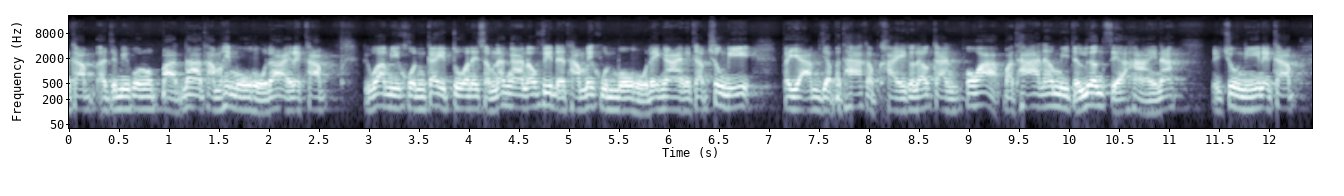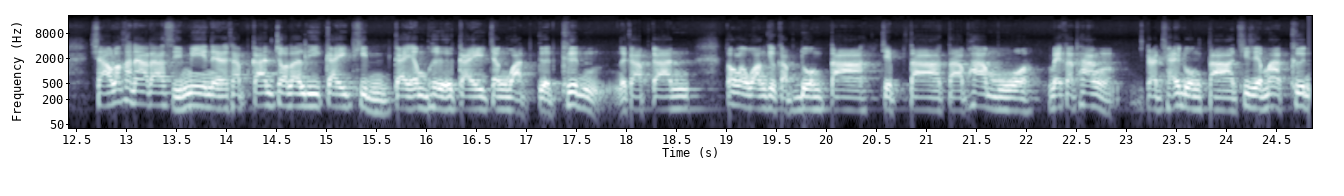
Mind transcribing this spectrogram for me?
นะครับ อาจจะมีคนมาปาดหน้าทำให้โมโหได้นะครับ หรือว่ามีคนใกล้ตัวในสำนักงานออฟฟิศเนี่ยทำให้คุณโมโหได้ง่ายนะครับ ช่วงนี้พยายามอย่าปะทะกับใครก็แล้วกัน เพราะว่าปะทะแล้วมีแต่เรื่องเสียหายนะในช่วงนี้นะครับชาวลัคนาราศีมีนเนี่ยนะครับการจรลีไกลถิ่นไกลอำเภอไกลจังหวัดเกิดขึ้นนะครับการต้องระวังเกี่ยวกับดวงตา เจ็บตาตาผ้ามัว แม้กระทั่งการใช้ดวงตาที่จะมากขึ้น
